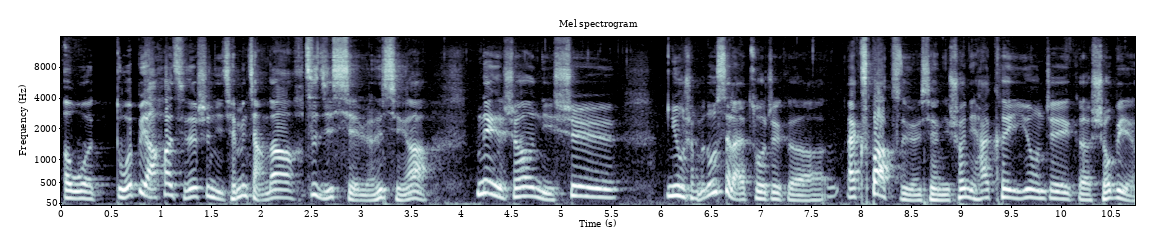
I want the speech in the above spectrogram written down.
呃，我我比较好奇的是，你前面讲到自己写原型啊，那个时候你是用什么东西来做这个 Xbox 的原型？你说你还可以用这个手柄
